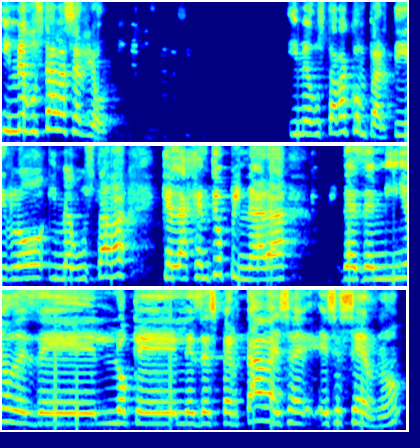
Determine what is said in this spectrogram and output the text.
y me gustaba ser yo. Y me gustaba compartirlo y me gustaba que la gente opinara desde mí o desde lo que les despertaba ese, ese ser, ¿no?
